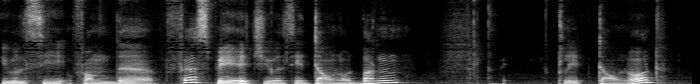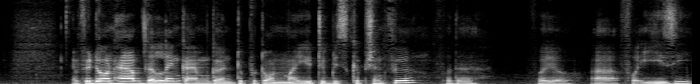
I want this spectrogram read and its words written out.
you will see from the first page you will see a download button. Click download. If you don't have the link, I'm going to put on my YouTube description field for the for your uh, for easy,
